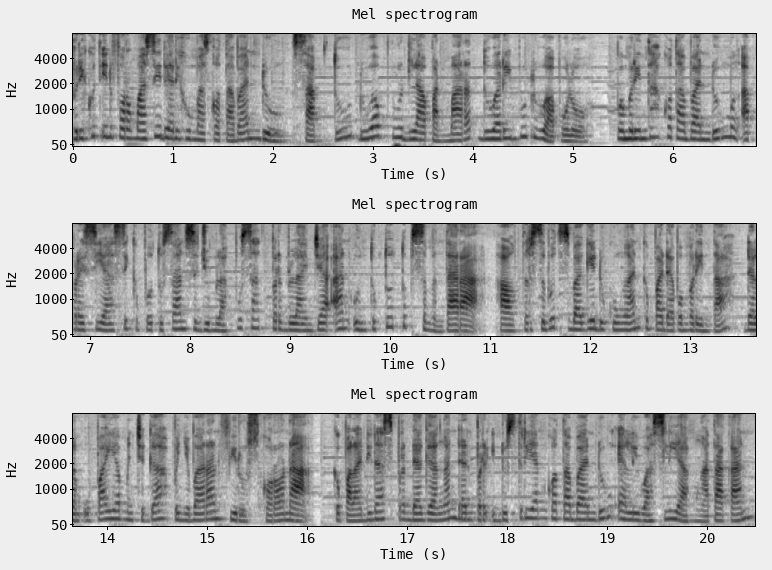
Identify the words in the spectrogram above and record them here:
Berikut informasi dari Humas Kota Bandung, Sabtu 28 Maret 2020. Pemerintah Kota Bandung mengapresiasi keputusan sejumlah pusat perbelanjaan untuk tutup sementara. Hal tersebut sebagai dukungan kepada pemerintah dalam upaya mencegah penyebaran virus corona. Kepala Dinas Perdagangan dan Perindustrian Kota Bandung Eli Waslia mengatakan,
